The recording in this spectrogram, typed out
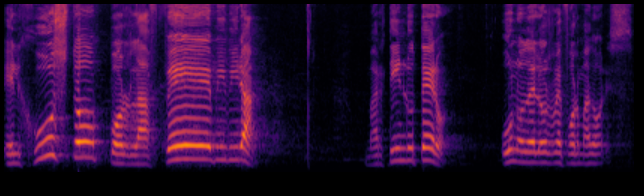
el justo por la fe vivirá. Martín Lutero, uno de los reformadores,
